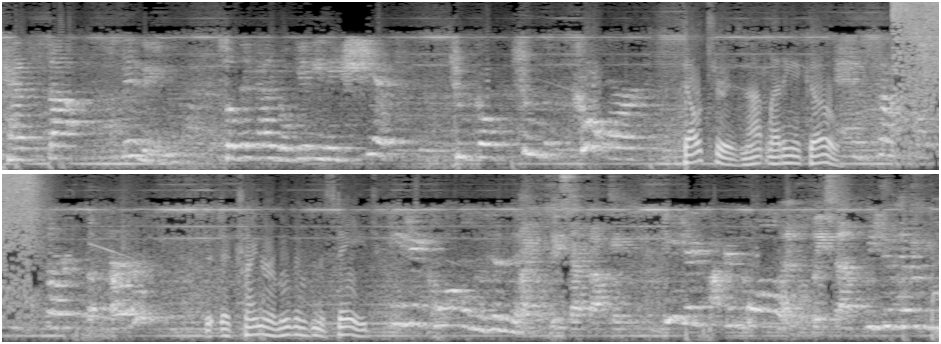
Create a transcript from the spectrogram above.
has stopped spinning, so they gotta go get in a ship to go to the core Felcher is not letting it go. and somehow start the Earth. They're- They're trying to remove him from the stage. Please stop talking. DJ fucking Qualls. Please stop. We should never This is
